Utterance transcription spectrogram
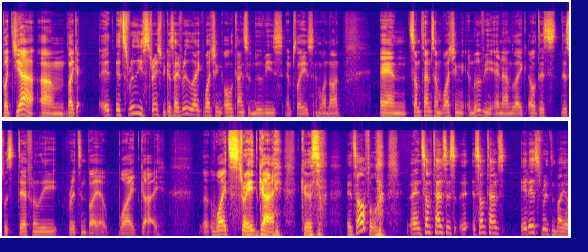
but yeah, um, like it, it's really strange because I really like watching all kinds of movies and plays and whatnot. And sometimes I'm watching a movie and I'm like, oh, this this was definitely written by a white guy, a white straight guy, because it's awful. And sometimes it's sometimes it is written by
